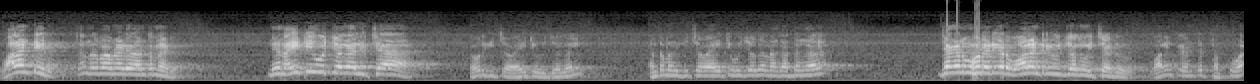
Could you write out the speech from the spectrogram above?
వాలంటీర్ చంద్రబాబు నాయుడు గారు అంటున్నాడు. నేను ఐటీ ఉద్యోగాలు ఇచ్చా. ఎవరికి ఇచ్చావు ఐటీ ఉద్యోగాలు? ఎంతమందికి ఇచ్చావు ఐటీ ఉద్యోగాలు? నాకు అర్థం కాలే? జగన్మోహన్ రెడ్డి గారు వాలంటరీ ఉద్యోగం ఇచ్చాడు. వాలంటరీ అంటే తక్కువ.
